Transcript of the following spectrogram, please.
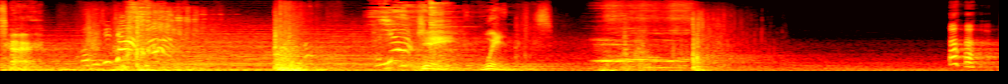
Finish her! Jade wins.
